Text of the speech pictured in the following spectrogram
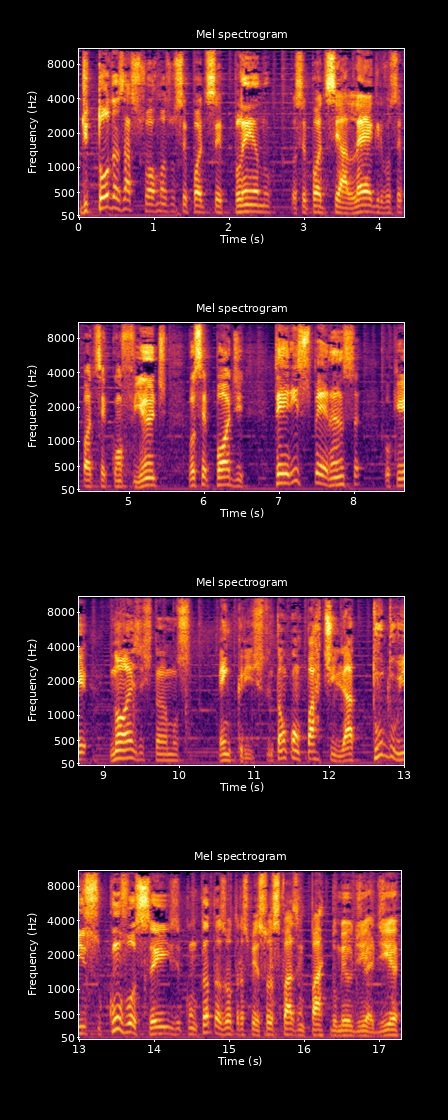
De todas as formas você pode ser pleno, você pode ser alegre, você pode ser confiante, você pode ter esperança, porque nós estamos em Cristo. Então, compartilhar tudo isso com vocês e com tantas outras pessoas que fazem parte do meu dia a dia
